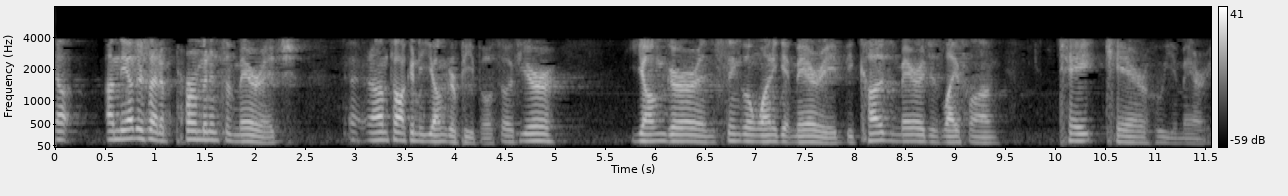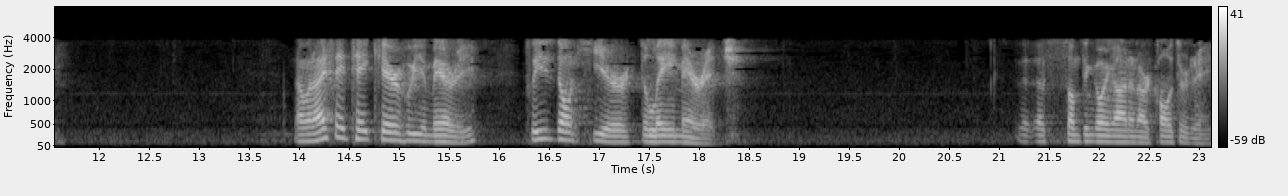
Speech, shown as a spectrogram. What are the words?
Now, on the other side of permanence of marriage, and I'm talking to younger people. So if you're younger and single and want to get married, because marriage is lifelong, take care who you marry. Now, when I say take care who you marry, please don't hear delay marriage. That's something going on in our culture today.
